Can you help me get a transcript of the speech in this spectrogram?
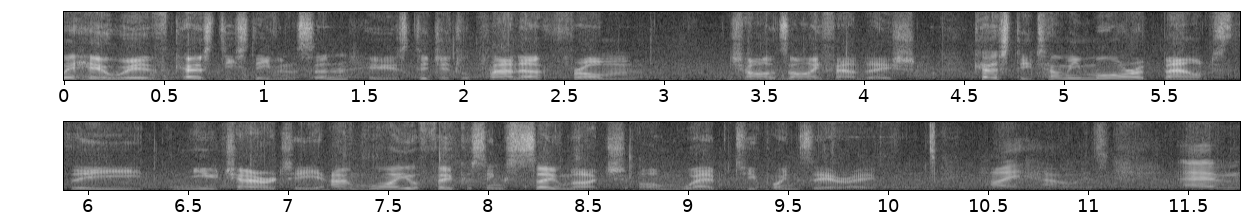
We're here with Kirsty Stevenson, who's digital planner from Child's i Foundation. Kirsty, tell me more about the new charity and why you're focusing so much on Web 2.0. Hi Howard. Um,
